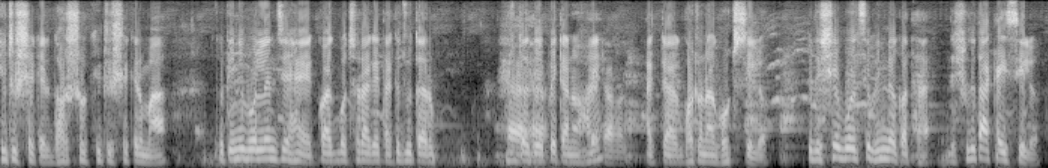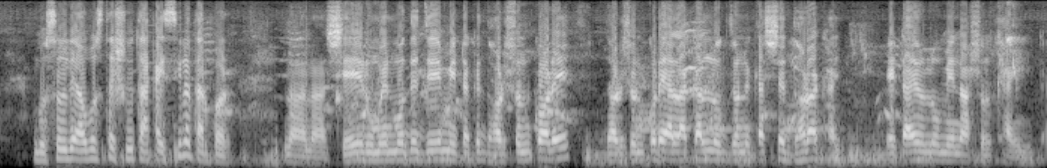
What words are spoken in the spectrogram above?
হিটু শেখের ধর্ষক হিটু শেখের মা। তো তিনি বললেন যে হ্যাঁ কয়েক বছর আগে তাকে জুতার জুতা দিয়ে হ্যাঁ, পেটানো হয়। একটা ঘটনা ঘটছিল। কিন্তু সে বলছে ভিন্ন কথা যে শুধু তাকাই ছিল। গোসল দেওয়া অবস্থায় শুধু তাকাইছিল তারপর না না সে রুমের মধ্যে যে মেয়েটাকে ধর্ষণ করে ধর্ষণ করে এলাকার লোকজনের কাছে ধরা খায়। এটাই হলো মেন আসল খাইনিটা।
